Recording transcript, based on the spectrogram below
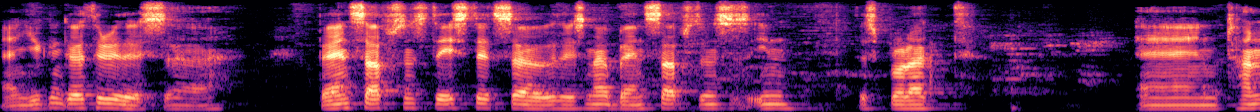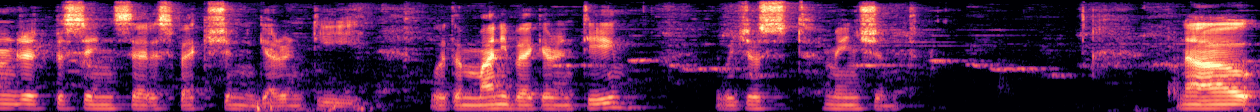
and you can go through this. Uh, banned substance tested, so there's no banned substances in this product, and 100% satisfaction guarantee with a money back guarantee we just mentioned. Now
